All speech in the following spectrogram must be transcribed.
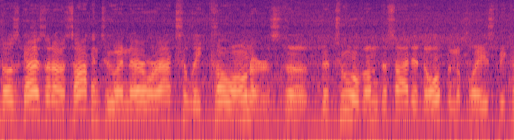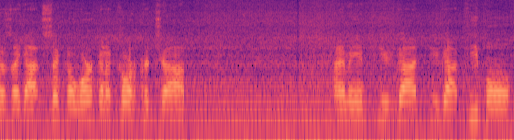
those guys that I was talking to in there were actually co-owners. The the two of them decided to open the place because they got sick of working a corporate job. I mean, you've got you got people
